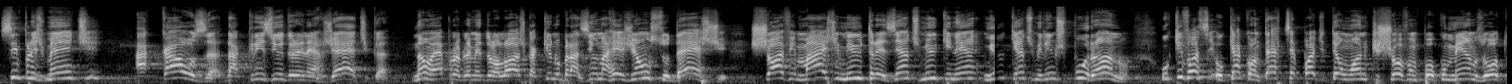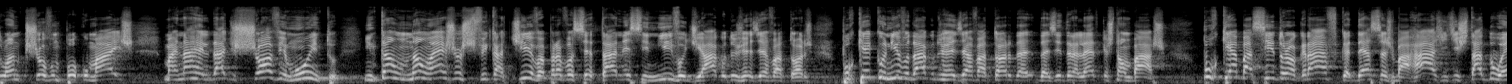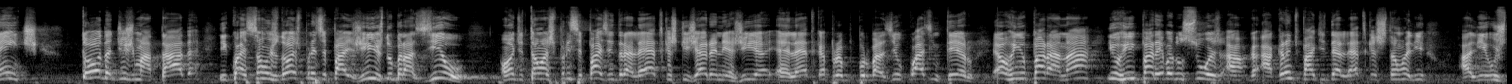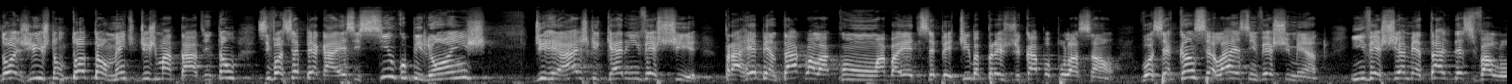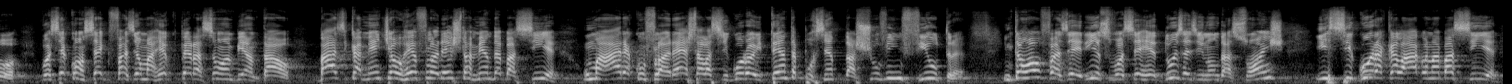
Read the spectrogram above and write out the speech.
Simplesmente a causa da crise hidroenergética não é problema hidrológico. Aqui no Brasil, na região sudeste, chove mais de 1.300, 1.500 milímetros por ano. O que, você, o que acontece você pode ter um ano que chova um pouco menos, outro ano que chova um pouco mais, mas na realidade chove muito. Então, não é justificativa para você estar nesse nível de água dos reservatórios. Por que, que o nível da água dos reservatórios das hidrelétricas estão baixo? Porque a bacia hidrográfica dessas barragens está doente toda desmatada. E quais são os dois principais rios do Brasil, onde estão as principais hidrelétricas que geram energia elétrica para o Brasil quase inteiro? É o Rio Paraná e o Rio Paraíba do Sul. A, a grande parte de hidrelétricas estão ali. Ali, os dois rios estão totalmente desmatados. Então, se você pegar esses 5 bilhões de reais que querem investir para arrebentar com a, com a Baía de Sepetiba, prejudicar a população, você cancelar esse investimento, investir a metade desse valor, você consegue fazer uma recuperação ambiental. Basicamente é o reflorestamento da bacia. Uma área com floresta, ela segura 80% da chuva e infiltra. Então, ao fazer isso, você reduz as inundações e segura aquela água na bacia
